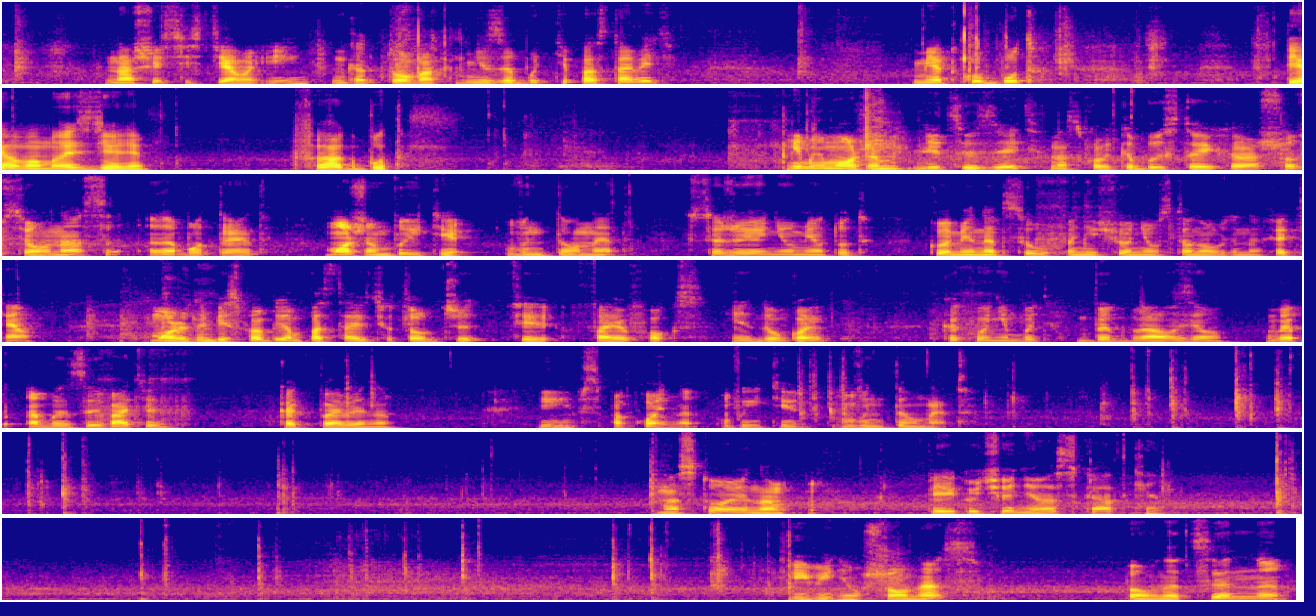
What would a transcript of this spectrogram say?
нашей системы. И готово. Не забудьте поставить метку boot в первом разделе. Флаг boot. И мы можем лицезреть, насколько быстро и хорошо все у нас работает. Можем выйти в интернет. К сожалению, у меня тут кроме NetSurf ничего не установлено. Хотя можно без проблем поставить все тот же Firefox или другой какой-нибудь веб-браузер, веб-обозреватель, как правильно. И спокойно выйти в интернет. настроено переключение раскатки. И видим, что у нас полноценно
